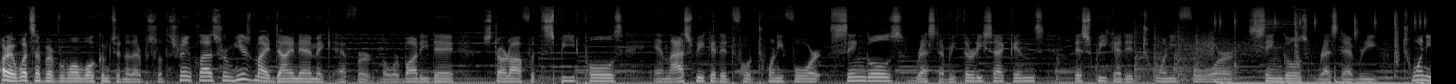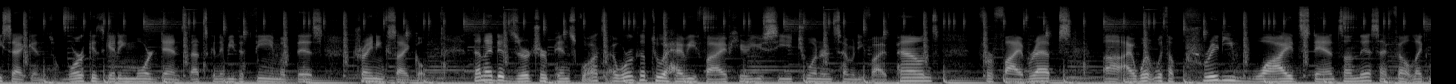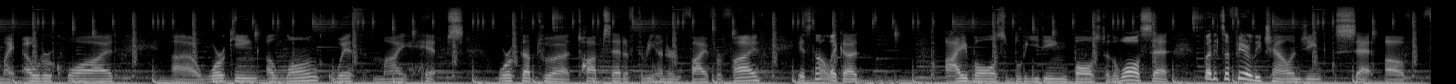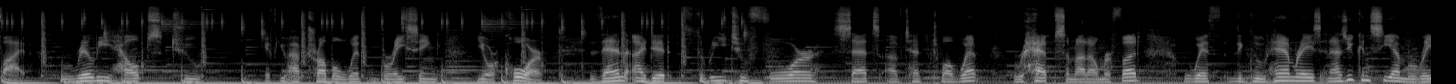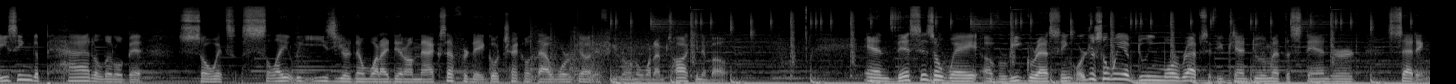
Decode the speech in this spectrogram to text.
Alright, what's up everyone? Welcome to another episode of the Strength Classroom. Here's my dynamic effort lower body day. Start off with speed pulls, and last week I did 24 singles, rest every 30 seconds. This week I did 24 singles, rest every 20 seconds. Work is getting more dense. That's going to be the theme of this training cycle. Then I did Zercher pin squats. I worked up to a heavy 5. Here you see 275 pounds for 5 reps. Uh, I went with a pretty wide stance on this. I felt like my outer quad uh, working along with my hips. Worked up to a top set of 305 for 5. It's not like a eyeballs bleeding, balls to the wall set, but it's a fairly challenging set of 5. Really helps to if you have trouble with bracing your core. Then I did three to four sets of 10 to 12 wet reps. I'm not Elmer Fudd with the glute ham raise. And as you can see, I'm raising the pad a little bit. So it's slightly easier than what I did on max effort day. Go check out that workout if you don't know what I'm talking about. And this is a way of regressing or just a way of doing more reps if you can't do them at the standard setting.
